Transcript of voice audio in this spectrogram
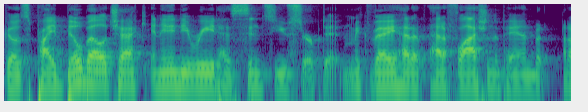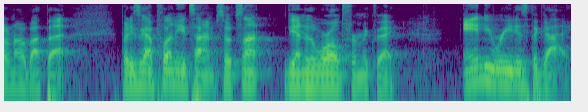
Goes probably Bill Belichick and Andy Reid has since usurped it. McVay had a had a flash in the pan, but I don't know about that. But he's got plenty of time, so it's not the end of the world for McVay. Andy Reid is the guy.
